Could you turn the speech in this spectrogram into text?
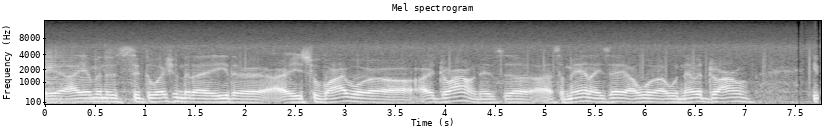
Yeah, I am in a situation that I either I survive or uh, I drown. As, uh, as a man, I say I will, I will never drown if,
